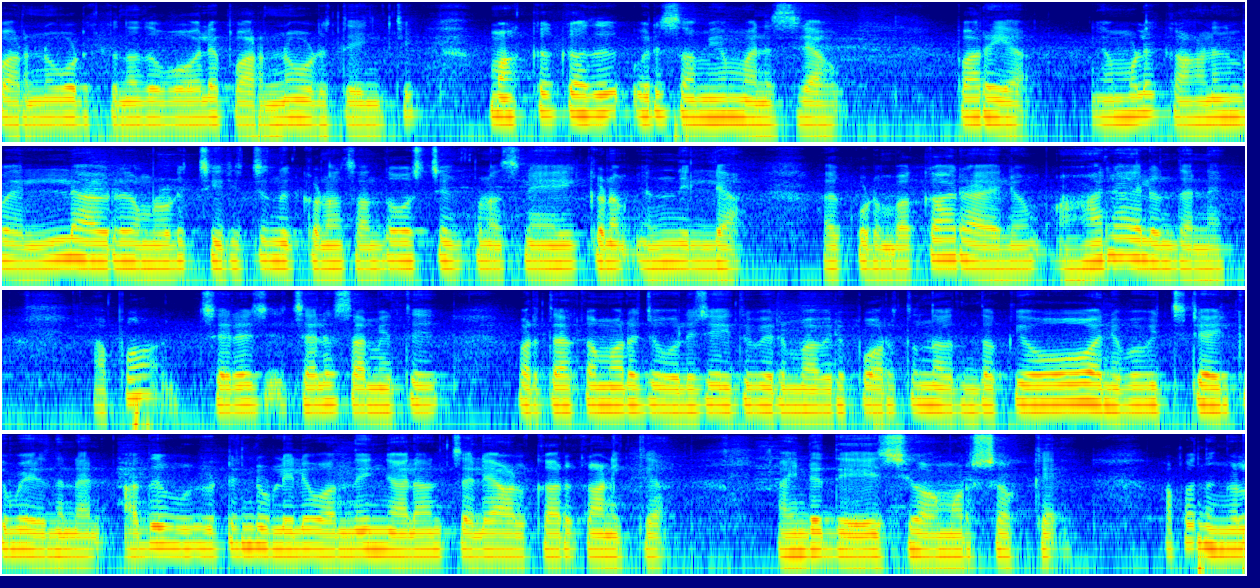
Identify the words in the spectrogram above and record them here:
പറഞ്ഞു കൊടുക്കുന്നത് പോലെ പറഞ്ഞു കൊടുത്തു കഴിഞ്ഞിട്ട് മക്കൾക്കത് ഒരു സമയം മനസ്സിലാവും. പറയുക നമ്മൾ കാണുമ്പോൾ എല്ലാവരും നമ്മളോട് ചിരിച്ച് നിൽക്കണം സന്തോഷിച്ച് നിൽക്കണം സ്നേഹിക്കണം എന്നില്ല. അത് കുടുംബക്കാരായാലും ആരായാലും തന്നെ. അപ്പോൾ ചില ചില സമയത്ത് ഭർത്താക്കന്മാർ ജോലി ചെയ്ത് വരുമ്പോൾ അവർ പുറത്തുനിന്ന് എന്തൊക്കെയോ അനുഭവിച്ചിട്ടായിരിക്കും വരുന്നുണ്ടായിരുന്നു അത് വീട്ടിന്റെ ഉള്ളിൽ വന്നു കഴിഞ്ഞാലാണ് ചില ആൾക്കാർ കാണിക്കുക അതിന്റെ ദേഷ്യവും അമർഷമൊക്കെ. അപ്പോൾ നിങ്ങൾ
